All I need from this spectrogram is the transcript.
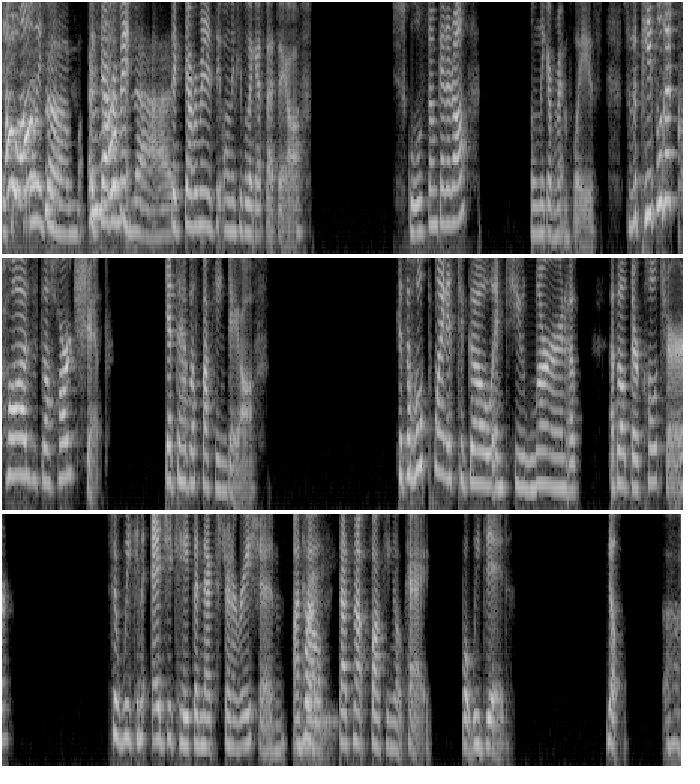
It's oh, the only- awesome! I the love government- that. the government is the only people that get that day off. Schools don't get it off. Only government employees. So the people that caused the hardship get to have a fucking day off. Because the whole point is to go and to learn of, about their culture so we can educate the next generation on how that's not fucking okay. What we did. No, Ugh.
